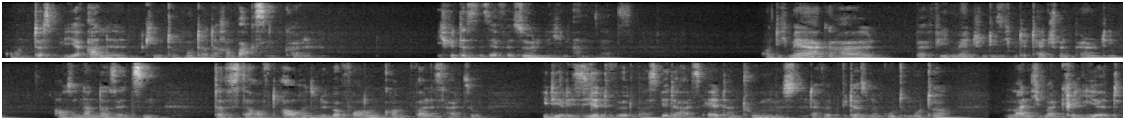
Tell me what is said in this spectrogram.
Und dass wir alle, Kind und Mutter, daran wachsen können. Ich finde das einen sehr versöhnlichen Ansatz. Und ich merke halt bei vielen Menschen, die sich mit Attachment Parenting auseinandersetzen, dass es da oft auch in so eine Überforderung kommt, weil es halt so idealisiert wird, was wir da als Eltern tun müssen. Da wird wieder so eine gute Mutter manchmal kreiert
